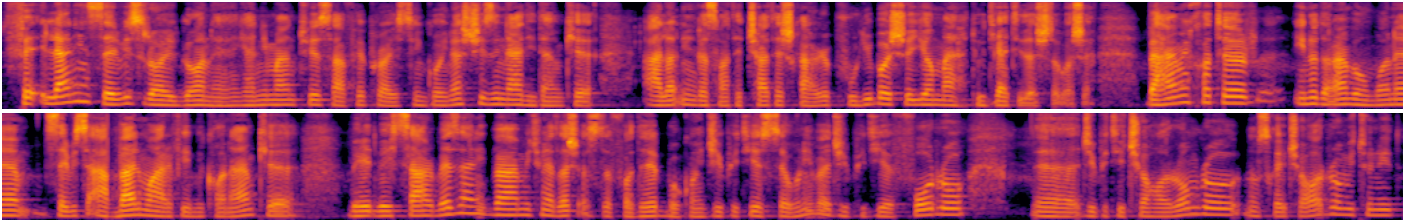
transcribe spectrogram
فعلا این سرویس رایگانه یعنی من توی صفحه pricing و ایناش چیزی ندیدم که الان این قسمت چتش قرار پولی باشه یا محدودیتی داشته باشه. به همین خاطر اینو دارم به عنوان سرویس اول معرفی می‌کنم که برید بهش سر بزنید و می‌تونید ازش استفاده بکنید. جی پی تی 3 و جی پی تی 4 رو جی پی تی 4 رو نسخه 4 رو می‌تونید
